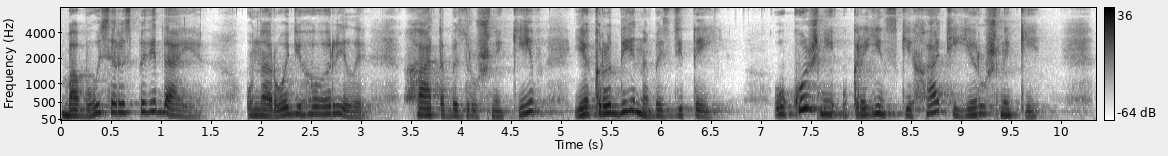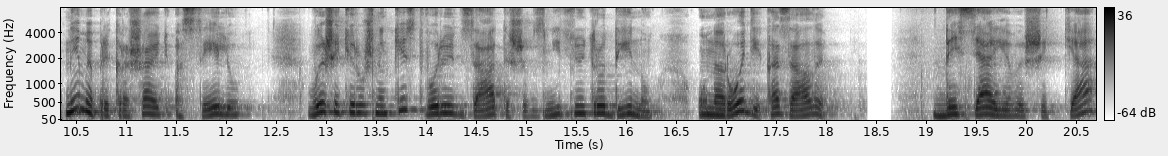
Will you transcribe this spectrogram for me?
Бабуся розповідає, у народі говорили хата без рушників, як родина без дітей. У кожній українській хаті є рушники. Ними прикрашають оселю. Вишиті рушники створюють затишок, зміцнюють родину. У народі казали де сяє вишиття,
